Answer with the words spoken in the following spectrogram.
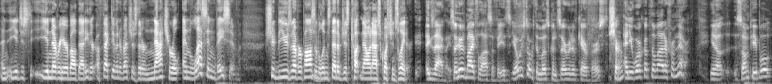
And you just you never hear about that either. Effective interventions that are natural and less invasive should be used whenever possible mm-hmm. instead of just cut now and ask questions later. Exactly. So here's my philosophy: it's you always start with the most conservative care first, Sure. and you work up the ladder from there. You know, some people,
